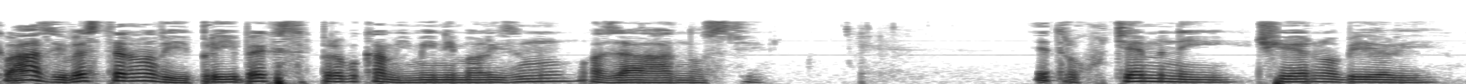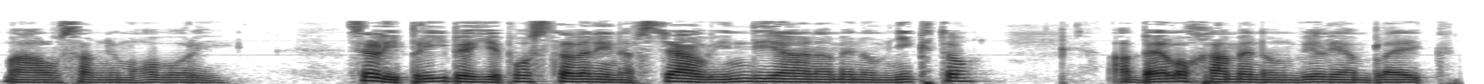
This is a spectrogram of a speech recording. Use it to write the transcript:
Kvázi westernový príbeh s prvkami minimalizmu a záhadnosti. Je trochu temný, čierno málo sa v ňom hovorí. Celý príbeh je postavený na vzťahu Indiána menom Nikto a Belocha menom William Blake,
